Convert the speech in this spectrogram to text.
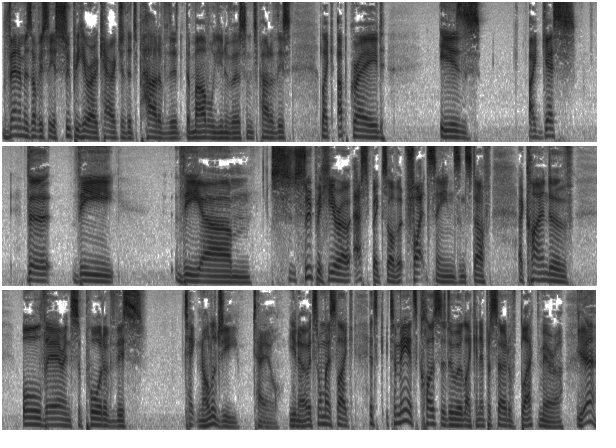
Venom is obviously a superhero character that's part of the the Marvel universe, and it's part of this. Like Upgrade is, I guess, the the the um, su- superhero aspects of it, fight scenes and stuff, are kind of all there in support of this technology tale. You know, it's almost like it's to me, it's closer to a, like an episode of Black Mirror Yeah.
